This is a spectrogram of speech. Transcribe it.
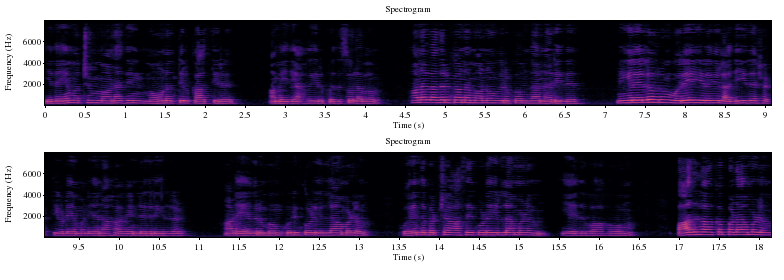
இதயம் மற்றும் மனதின் மௌனத்தில் காத்திரு. அமைதியாக இருப்பது சுலபம். ஆனால் அதற்கான மனோ விருப்பம்தான் அரிது. நீங்கள் எல்லோரும் ஒரே இரவில் அதீத சக்தியுடைய மனிதனாக வேண்டுகிறீர்கள். அடைய விரும்பும் குறிக்கோள் இல்லாமலும் குறைந்தபட்ச ஆசை கூட இல்லாமலும் ஏதுவாகவும் பாதுகாக்கப்படாமலும்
